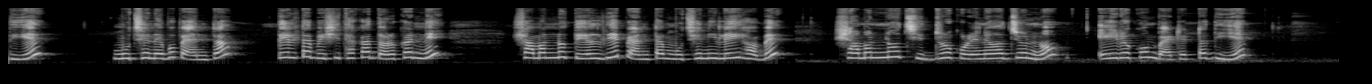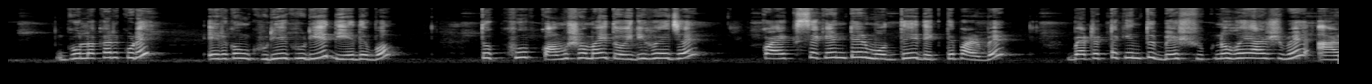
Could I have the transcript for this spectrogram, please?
দিয়ে মুছে নেব প্যানটা। তেলটা বেশি থাকার দরকার নেই। সামান্য তেল দিয়ে প্যানটা মুছে নিলেই হবে। সামান্য ছিদ্র করে নেওয়ার জন্য এই রকম ব্যাটারটা দিয়ে গোলাকার করে এরকম ঘুরিয়ে ঘুরিয়ে দিয়ে দেব। তো খুব কম সময় তৈরি হয়ে যায়। কয়েক সেকেন্ডের মধ্যেই দেখতে পারবে। ব্যাটারটা কিন্তু বেশ শুকনো হয়ে আসবে আর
